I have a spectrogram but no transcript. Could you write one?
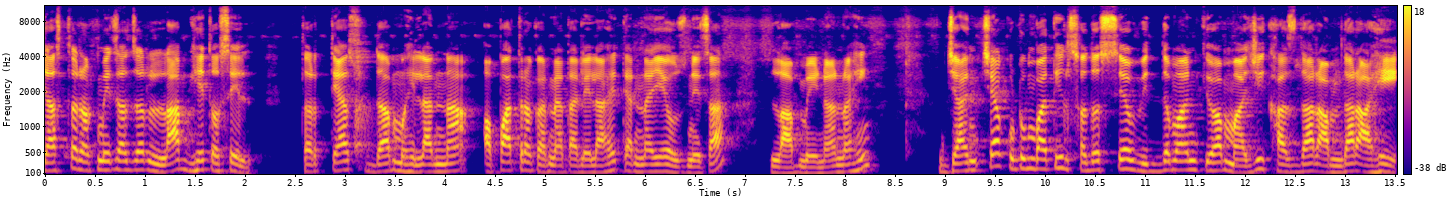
जास्त रकमेचा जर लाभ घेत असेल तर त्यासुद्धा महिलांना अपात्र करण्यात आलेलं आहे. त्यांना या योजनेचा लाभ मिळणार नाही. ज्यांच्या कुटुंबातील सदस्य विद्यमान किंवा माजी खासदार आमदार आहे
